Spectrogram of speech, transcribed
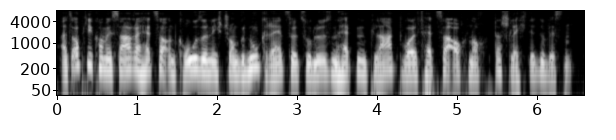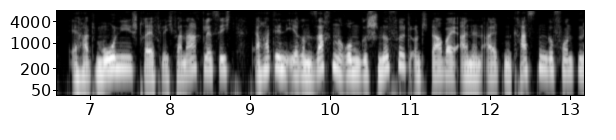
Als ob die Kommissare Hetzer und Kruse nicht schon genug Rätsel zu lösen hätten, plagt Wolf Hetzer auch noch das schlechte Gewissen. Er hat Moni sträflich vernachlässigt, er hat in ihren Sachen rumgeschnüffelt und dabei einen alten Kasten gefunden,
